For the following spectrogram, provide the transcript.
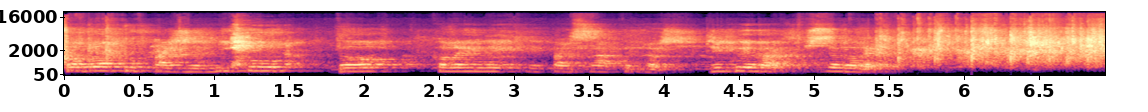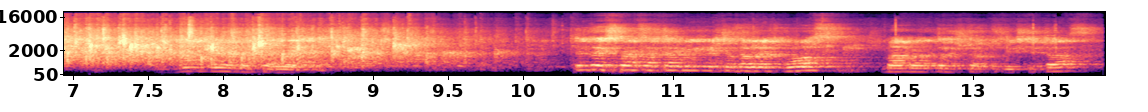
powrotu w październiku do kolejnych Państwa aktywności. Dziękuję bardzo. Wszystkiego dobrego. Dziękujemy serdecznie. Czy ktoś z Państwa chciałby jeszcze zabrać głos? Mamy na to jeszcze oczywiście czas.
